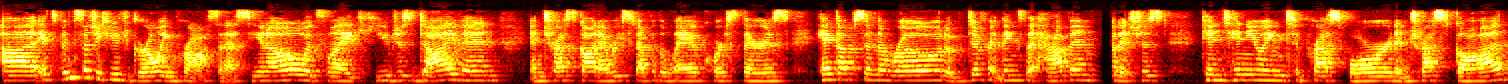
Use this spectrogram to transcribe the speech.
uh, it's been such a huge growing process. You know, it's like you just dive in and trust God every step of the way. Of course, there's hiccups in the road of different things that happen, but it's just continuing to press forward and trust God.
